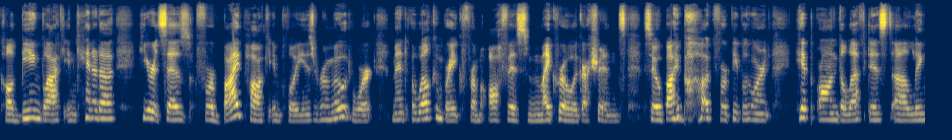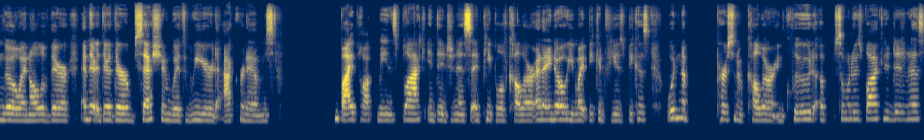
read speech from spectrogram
called Being Black in Canada. Here it says for BIPOC employees, remote work meant a welcome break from office microaggressions. So BIPOC for people who aren't hip on the leftist uh, lingo and all of their and their, their their obsession with weird acronyms. BIPOC means Black, Indigenous, and people of color. And I know you might be confused because wouldn't a person of color include a, someone who's Black and Indigenous?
